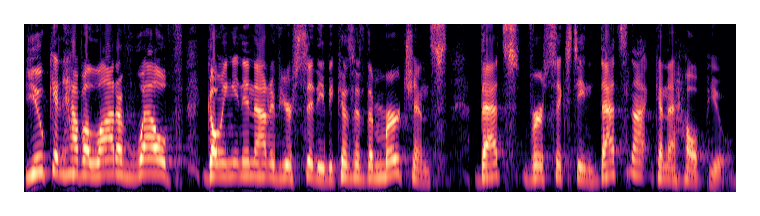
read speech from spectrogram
You can have a lot of wealth going in and out of your city because of the merchants. That's verse 16. That's not going to help you.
